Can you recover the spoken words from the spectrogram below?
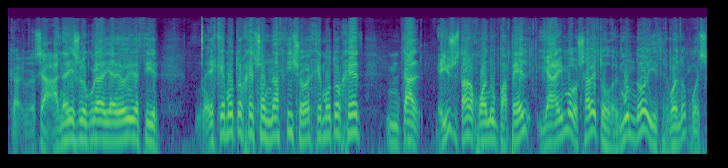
que, o sea, a nadie se le ocurre a día de hoy decir, es que Motorhead son nazis o es que Motorhead mm, tal. Ellos estaban jugando un papel y ahora mismo lo sabe todo el mundo y dices, bueno, pues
